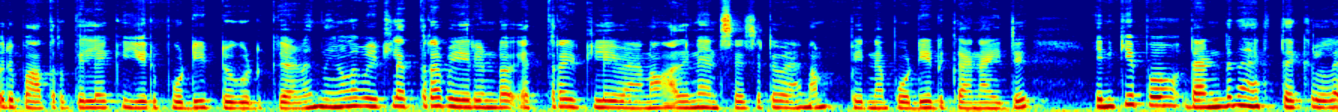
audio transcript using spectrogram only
ഒരു പാത്രത്തിലേക്ക് ഈ ഒരു പൊടി ഇട്ട് കൊടുക്കുകയാണ്. നിങ്ങളെ വീട്ടിൽ എത്ര പേരുണ്ടോ എത്ര ഇഡ്ഡലി വേണോ അതിനനുസരിച്ചിട്ട് വേണം പിന്നെ പൊടി എടുക്കാനായിട്ട്. എനിക്കിപ്പോൾ രണ്ട് നേരത്തേക്കുള്ള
